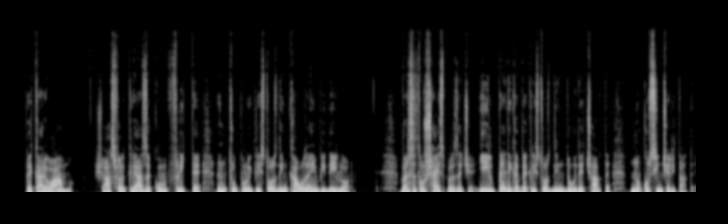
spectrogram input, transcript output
pe care o am și astfel creează conflicte în trupul lui Hristos din cauza invidiei lor. Versetul 16. Ei îl predică pe Hristos din duh de ceartă, nu cu sinceritate.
